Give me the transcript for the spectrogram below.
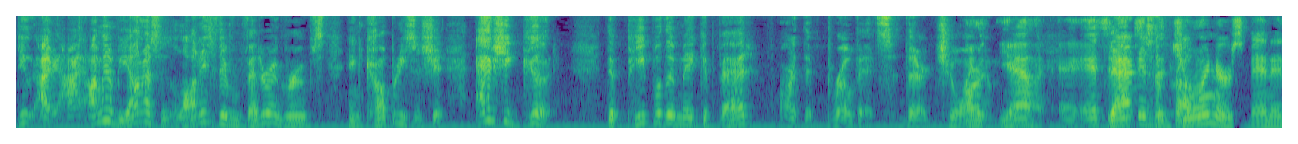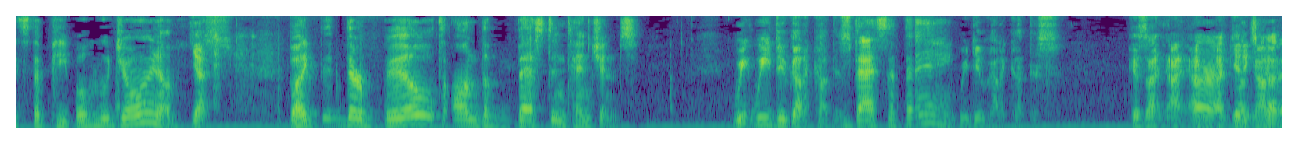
dude, I, I I'm gonna be honest. A lot of these different veteran groups and companies and shit actually good. The people that make it bad are the brovets that are joining them. yeah, it's, That it's is the the, joiners, man. It's the people who join them. Yes, but like they're built on the best intentions. we we do gotta cut this. That's the thing. We do gotta cut this because I, I, I right, I'm getting on.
